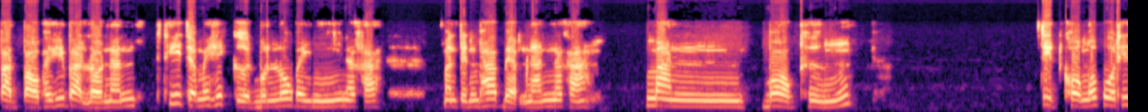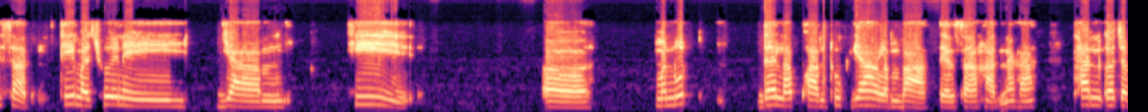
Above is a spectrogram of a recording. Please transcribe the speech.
ปัดเป่าภัยพิบัติเหล่านั้น ที่จะไม่ให้เกิดบนโลกใบนี้นะคะ มันเป็นภาพแบบนั้นนะคะ มันบอกถึง จิตของพระโพธิสัตว์ที่มาช่วยในยามที่มนุษย์ ได้รับความทุกข์ยากลำบากแต่สาหัสนะคะ ท่านก็จะ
